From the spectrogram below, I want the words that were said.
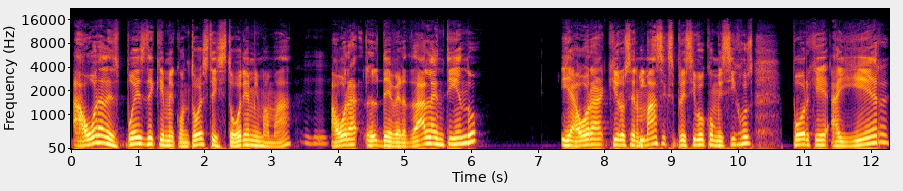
ahora después de que me contó esta historia mi mamá, ahora de verdad la entiendo y ahora quiero ser más expresivo con mis hijos porque ayer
